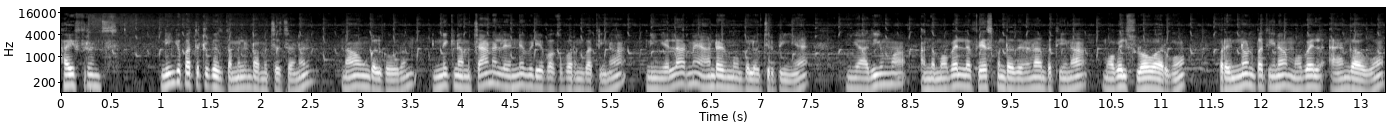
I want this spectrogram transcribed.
ஹாய் ஃப்ரெண்ட்ஸ் நீங்கள் பார்த்துட்டு இருக்கிறது தமிழ் அமைச்சர் சேனல் நான் உங்கள் கௌதம். இன்றைக்கி நம்ம சேனலில் என்ன வீடியோ பார்க்க போகிறோன்னு பார்த்தீங்கன்னா நீங்கள் எல்லாருமே ஆண்ட்ராய்டு மொபைல் வச்சுருப்பீங்க. நீங்கள் அதிகமாக அந்த மொபைலில் ஃபேஸ் பண்ணுறது என்னென்னு பார்த்தீங்கன்னா மொபைல் ஸ்லோவாக இருக்கும். அப்புறம் இன்னொன்று பார்த்தீங்கன்னா மொபைல் ஹேங் ஆகும்.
